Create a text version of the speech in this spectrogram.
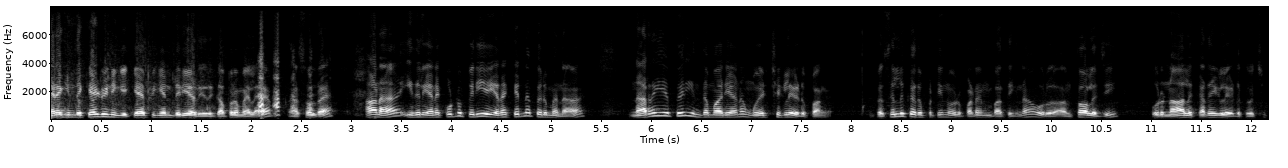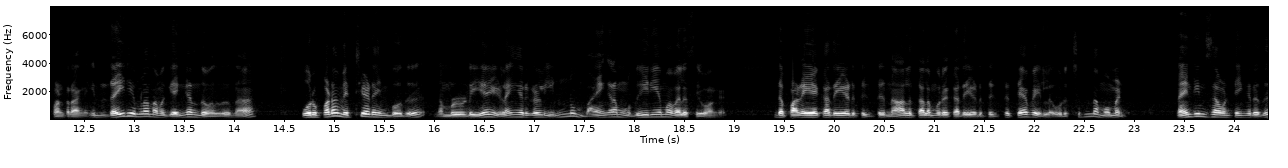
எனக்கு இந்த கேள்வி நீங்க கேட்பீங்கன்னு தெரியாது இதுக்கப்புறமேல. நான் சொல்றேன். ஆனா இதுல எனக்கு ஒன்றும் பெரிய எனக்கு என்ன பெருமைனா நிறைய பேர் இந்த மாதிரியான முயற்சிகளை எடுப்பாங்க. இப்ப சில்லுக்கருப்பட்டின்னு ஒரு படம் பாத்தீங்கன்னா ஒரு அந்தாலஜி ஒரு நாலு கதைகளை எடுத்து வச்சு பண்றாங்க. இந்த தைரியம்லாம் நமக்கு எங்க இருந்து வந்ததுன்னா ஒரு படம் வெற்றி அடையும் போது நம்மளுடைய இளைஞர்கள் இன்னும் பயங்கரமாக வீரியமாக வேலை செய்வாங்க. இந்த பழைய கதையை எடுத்துக்கிட்டு நாலு தலைமுறை கதையை எடுத்துக்கிட்டு தேவையில்லை. ஒரு சின்ன மொமெண்ட் நைன்டீன் செவன்ட்டிங்கிறது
